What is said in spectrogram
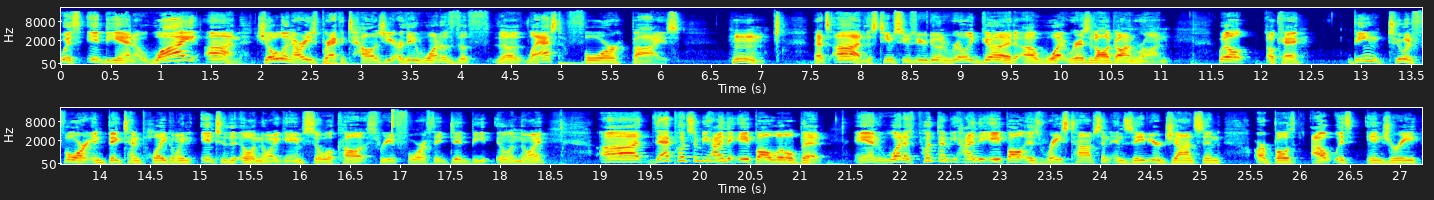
with Indiana. Why on Joe Lunardi's bracketology are they one of the the last four buys? Hmm, that's odd. This team seems to be doing really good. Uh, what? Where's it all gone wrong? Well, okay, being two and four in Big Ten play going into the Illinois game, so we'll call it three and four if they did beat Illinois. Uh, that puts them behind the eight ball a little bit. And what has put them behind the eight ball is Race Thompson and Xavier Johnson are both out with injury.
